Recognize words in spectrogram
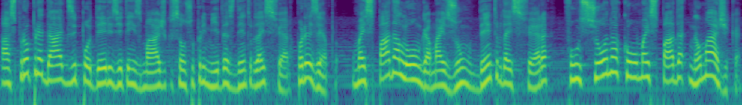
As propriedades e poderes de itens mágicos são suprimidas dentro da esfera. Por exemplo, uma espada longa mais um dentro da esfera funciona como uma espada não mágica,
